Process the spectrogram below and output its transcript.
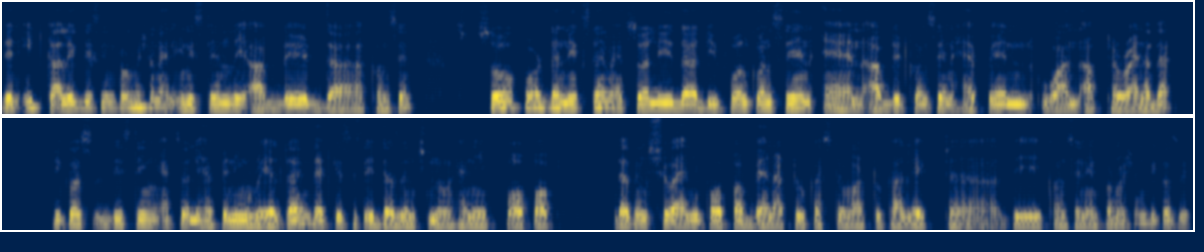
then it collect this information and instantly update the consent. So for the next time actually the default consent and update consent happen one after another because this thing actually happening real time. That cases it doesn't know any pop-up doesn't show any pop-up banner to customer to collect uh, the consent information because it,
